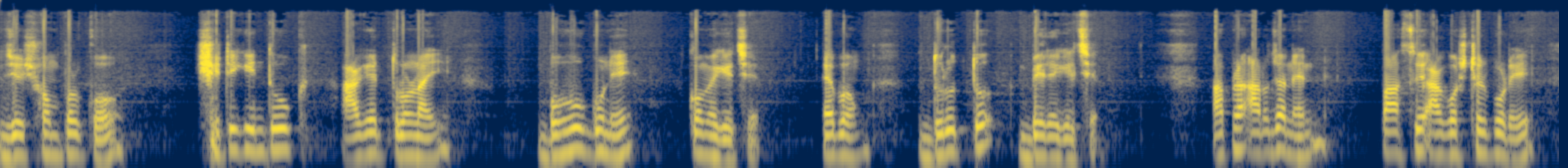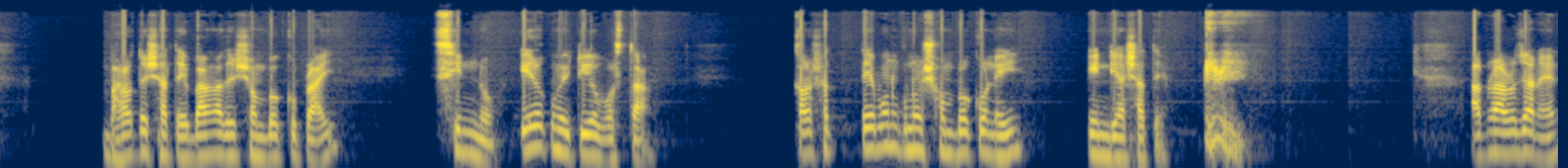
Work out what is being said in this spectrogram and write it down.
যে সম্পর্ক, সেটি কিন্তু আগের তুলনায় বহু গুণে কমে গেছে এবং দূরত্ব বেড়ে গেছে। আপনারা আরও জানেন, পাঁচই আগস্টের পরে ভারতের সাথে বাংলাদেশ সম্পর্ক প্রায় ছিন্ন। এরকম একটি অবস্থা। কারোর সাথে তেমন কোনো সম্পর্ক নেই ইন্ডিয়ার সাথে। আপনারা আরও জানেন,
